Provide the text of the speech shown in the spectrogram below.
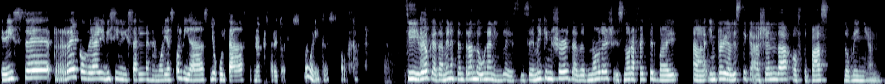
que dice recobrar y visibilizar las memorias olvidadas y ocultadas de nuestros territorios. Muy bonito eso. Sí, veo que también está entrando una en inglés. Dice, making sure that the knowledge is not affected by uh, imperialistic agenda of the past dominion.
